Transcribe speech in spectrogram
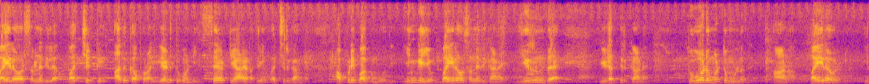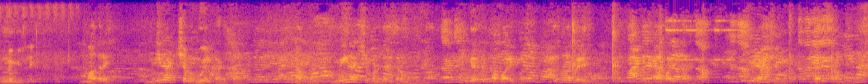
பைரவர் சன்னதியில் வச்சுட்டு அதுக்கப்புறம் எடுத்துக்கொண்டு சேஃப்டியான இடத்துலையும் வச்சுருக்காங்க. அப்படி பார்க்கும்போது இங்கேயும் பைரவர் சன்னதிக்கான இருந்த இடத்திற்கான துவடு மட்டும் உள்ளது. ஆனால் பைரவர் இன்னும் இல்லை. மதுரை மீனாட்சி அம்மன் கோயிலுக்கு அடுத்தால் நம்ம மீனாட்சி அம்மன் தரிசனம் பண்ணலாம். இங்க இருக்க கபாலி பாறை திருநெல்வேலி மாவட்டம். இந்த கபாலி பாறை மீனாட்சி அம்மன் தரிசனம் பண்ணலாம்.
